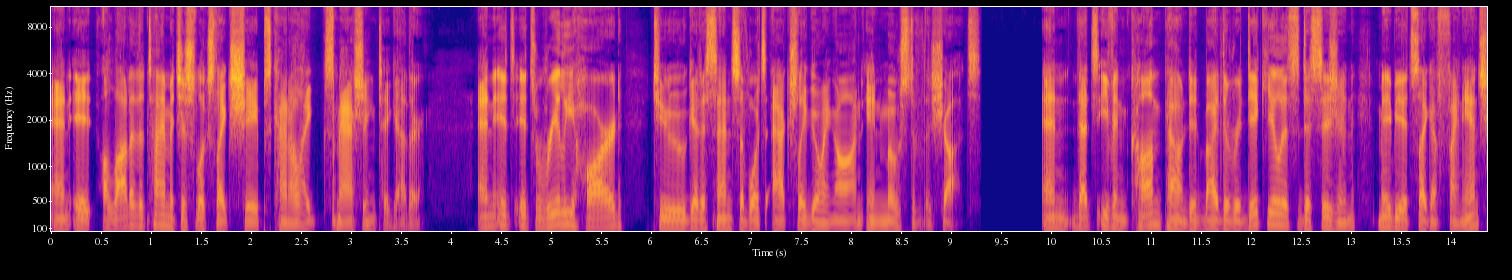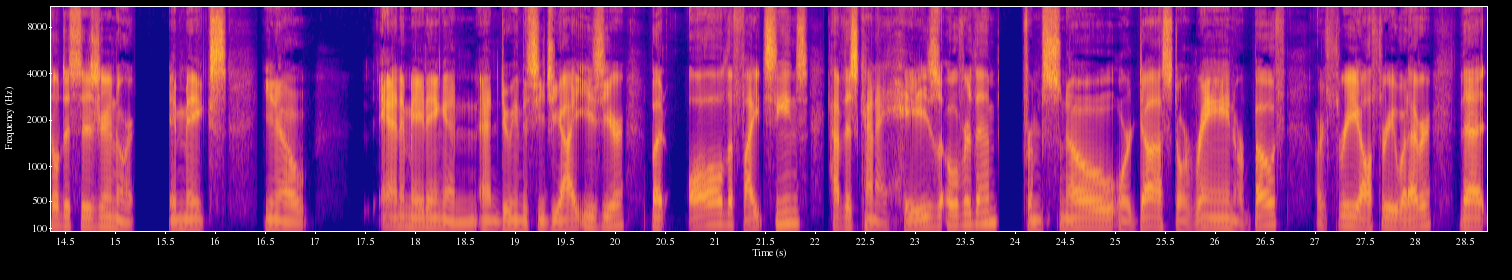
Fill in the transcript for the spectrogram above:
and it a lot of the time it just looks like shapes kind of like smashing together. And it's it's really hard to get a sense of what's actually going on in most of the shots. And that's even compounded by the ridiculous decision, maybe it's like a financial decision or it makes, you know, animating and, and doing the CGI easier, but all the fight scenes have this kind of haze over them from snow or dust or rain or both or three, all three, whatever, that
